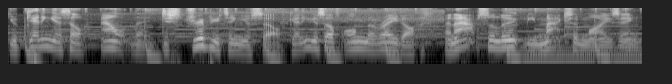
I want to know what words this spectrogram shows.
you're getting yourself out there, distributing yourself, getting yourself on the radar, and absolutely maximizing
